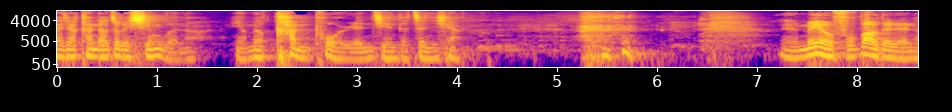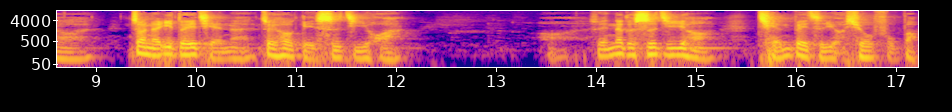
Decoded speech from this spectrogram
大家看到这个新闻啊，有没有看破人间的真相？嗯，没有福报的人哦，赚了一堆钱呢，最后给司机花。哦，所以那个司机哈，前辈子有修福报。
